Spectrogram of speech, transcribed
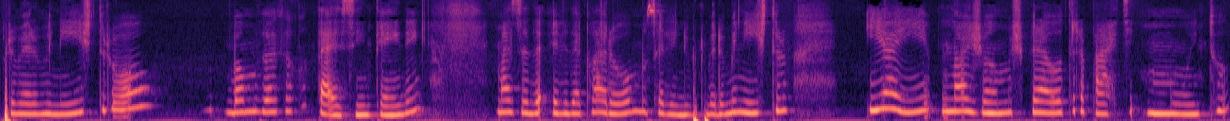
primeiro-ministro, ou vamos ver o que acontece, entendem? Mas ele declarou Mussolini primeiro-ministro. E aí nós vamos para outra parte muito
